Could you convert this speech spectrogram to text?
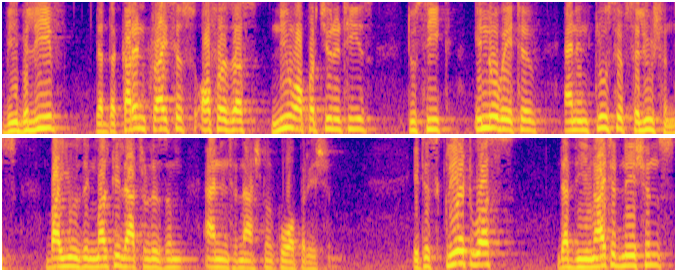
We believe that the current crisis offers us new opportunities to seek innovative and inclusive solutions by using multilateralism and international cooperation. It is clear to us that the United Nations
